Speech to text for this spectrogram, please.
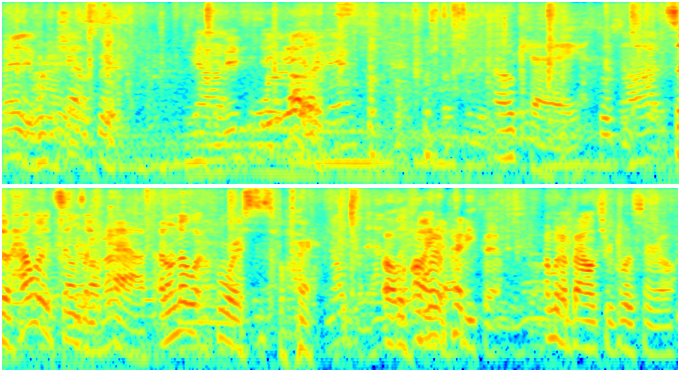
Randy, where's the shadow spirit? Okay. So hallowed sounds like path. I don't know what forest is for. Oh, We'll I'm gonna out. petty theft. I'm gonna balance your glistener elf.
